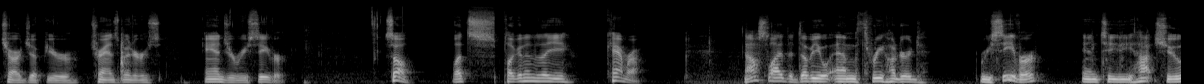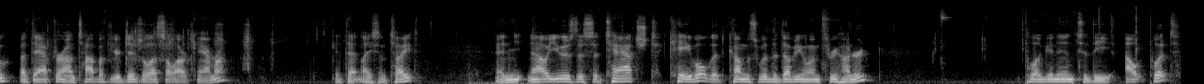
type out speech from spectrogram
charge up your transmitters and your receiver. So let's plug it into the camera. Now slide the WM300 receiver into the hot shoe adapter on top of your digital SLR camera. Get that nice and tight. And now use this attached cable that comes with the WM300. Plug it into the output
